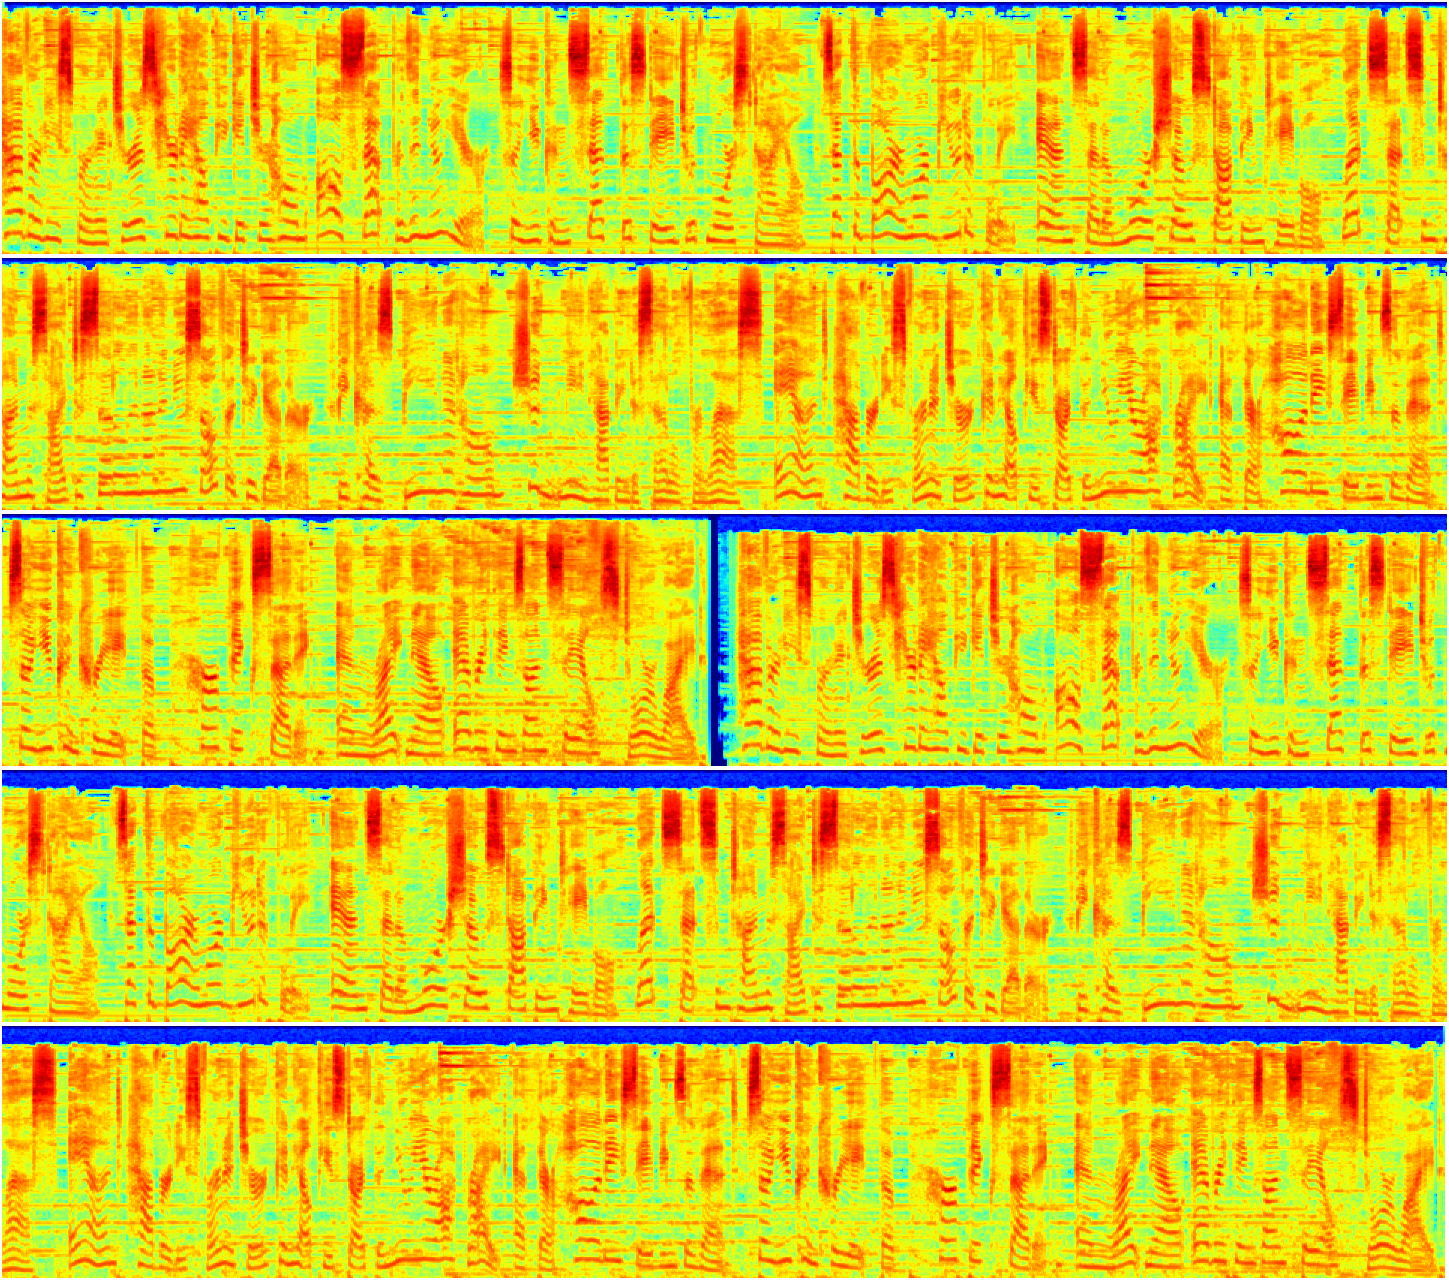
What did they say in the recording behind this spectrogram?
Haverty's Furniture is here to help you get your home all set for the new year so you can set the stage with more style, set the bar more beautifully, and set a more show stopping table. Let's set some time aside to settle in on a new sofa together because being at home shouldn't mean having to settle for less. And Haverty's Furniture can help you start the new year off right at their holiday savings event so you can create the perfect setting. And right now, everything's on sale store wide. Haverty's Furniture is here to help you get your home all set for the new year so you can set the stage with more style, set the bar more beautifully, and set a more show stopping table. Let's set some time aside to settle in on a new sofa together because being at home shouldn't mean having to settle for less. And Haverty's Furniture can help you start the new year off right at their holiday savings event so you can create the perfect setting. And right now, everything's on sale store wide.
